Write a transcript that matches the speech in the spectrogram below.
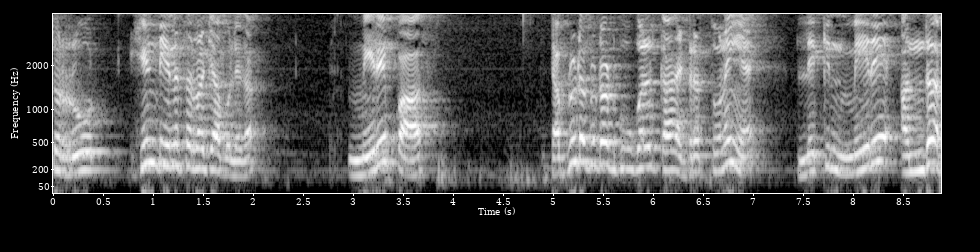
तो रूट हिंट डीएनएस सर्वर क्या बोलेगा? मेरे पास www.google का एड्रेस तो नहीं है, लेकिन मेरे अंदर.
